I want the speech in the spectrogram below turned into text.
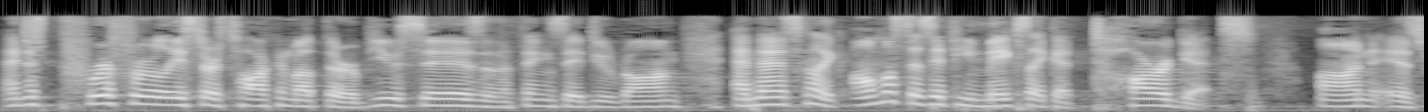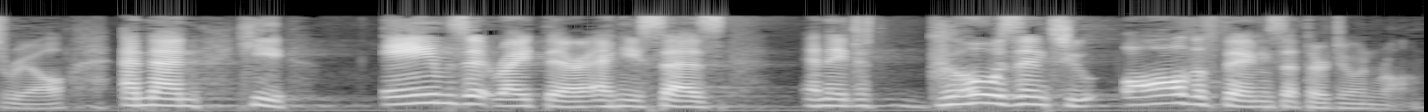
And just peripherally starts talking about their abuses and the things they do wrong. And then it's kind of like almost as if he makes like a target on Israel. And then he aims it right there and he says, and they just goes into all the things that they're doing wrong.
